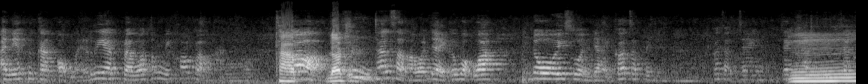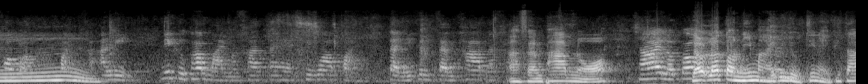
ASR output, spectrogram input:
อันนี้คือการออกหมายเรียกแปลว่าต้องมีข้อกล่าวหาแล้ว ครับก็แล้ว อืมท่านสารวัตรใหญ่ก็บอกว่า โดยส่วนใหญ่ก็จะเป็นอย่างนั้น ก็จะแจ้งแจ้งคดีอืมแจ้งข้อกล่าวหาไปค่ะอันนี้นี่คือภาพไม้มาคาดแต่ที่ว่าไป แต่อันนี้เป็นแฟ้มภาพนะคะ อะแฟ้มภาพเนาะใช่แล้วก็แล้วแล้วตอนนี้ไม้ไปอยู่ที่ไหนพี่ต้า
